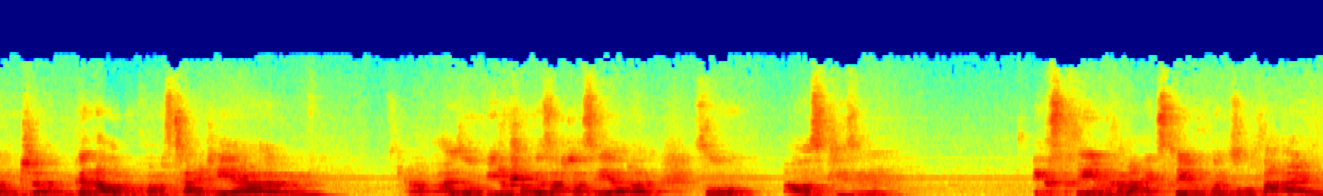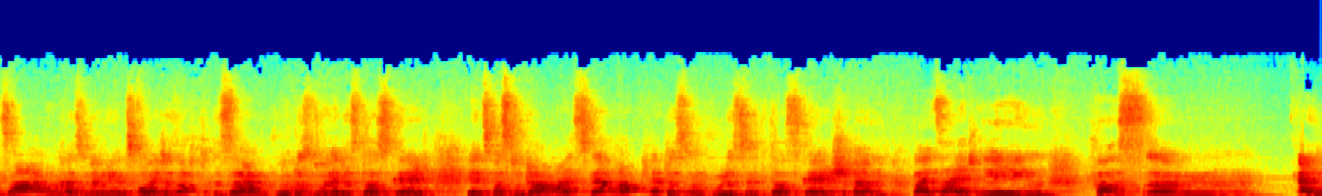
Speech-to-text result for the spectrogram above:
Und ähm, genau, du kommst halt eher, ähm, also wie du schon gesagt hast, eher dann so aus diesem Extrem, kann man Extremkonsumverhalten sagen? Also wenn du jetzt heute sagt, sagen würdest, du hättest das Geld jetzt, was du damals gehabt hättest und würdest jetzt das Geld ähm, beiseite legen, was, ähm, also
